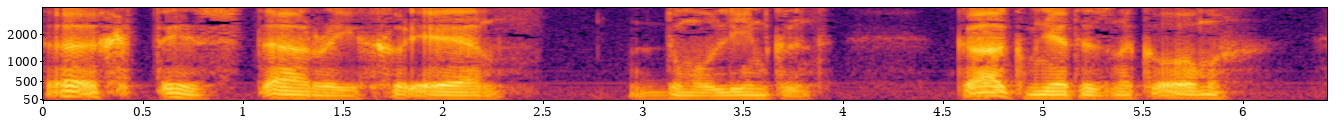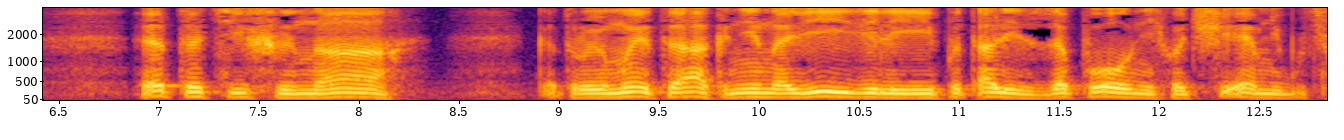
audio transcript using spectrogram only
«Ах ты, старый хрен!» — думал Линкольн. «Как мне это знакомо! Это тишина, которую мы так ненавидели и пытались заполнить хоть чем-нибудь.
